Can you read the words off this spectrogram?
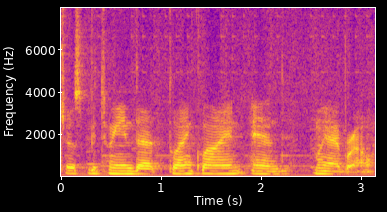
just between that blank line and my eyebrow.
